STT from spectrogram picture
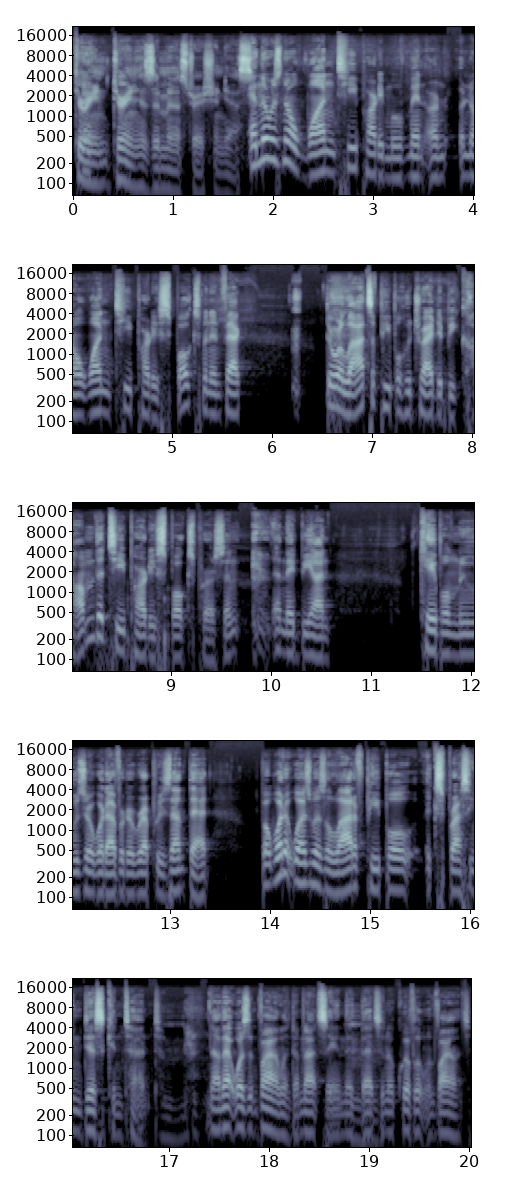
during during his administration, yes. And there was no one Tea Party movement or no one Tea Party spokesman. In fact, there were lots of people who tried to become the Tea Party spokesperson, and they'd be on cable news or whatever to represent that. But what it was was a lot of people expressing discontent. Mm-hmm. Now that wasn't violent. I'm not saying that mm-hmm. that's an equivalent with violence.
